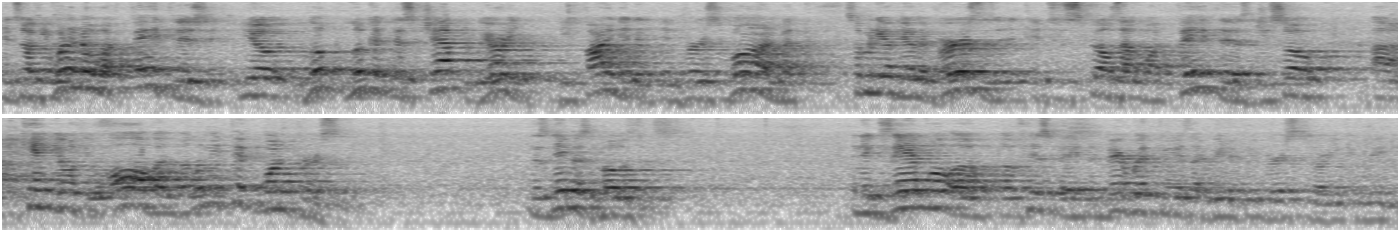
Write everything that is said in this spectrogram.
And so if you want to know what faith is, you know, look, look at this chapter. We already defined it in, in verse 1, but so many of the other verses, it, it just spells out what faith is. And so uh, I can't go through all, but, but let me pick one person. His name is Moses. An example of, of his faith, and bear with me as I read a few verses, or you can read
